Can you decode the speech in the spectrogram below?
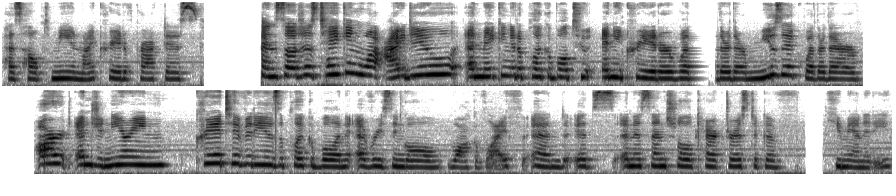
has helped me in my creative practice. And so just taking what I do and making it applicable to any creator, whether they're music, whether they're art, engineering, creativity is applicable in every single walk of life, and it's an essential characteristic of humanity.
